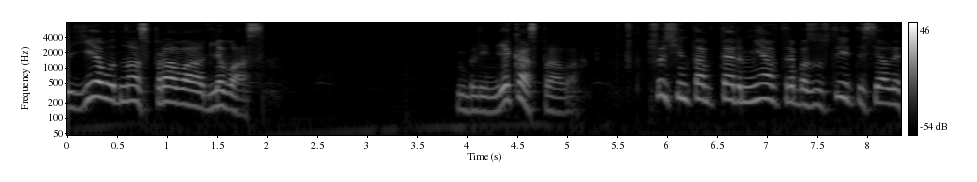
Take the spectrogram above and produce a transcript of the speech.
є одна справа для вас. Блін, яка справа? Щось він там термняв, треба зустрітися, але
